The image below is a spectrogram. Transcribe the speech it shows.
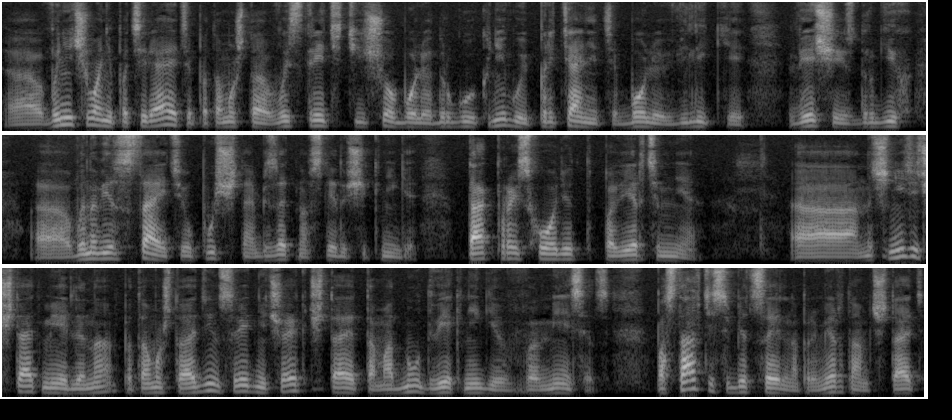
Э, вы ничего не потеряете, потому что вы встретите еще более другую книгу и притянете более великие вещи из других. Э, вы наверстаете упущенное обязательно в следующей книге. Так происходит, поверьте мне. А, начните читать медленно, потому что один средний человек читает там одну-две книги в месяц. Поставьте себе цель, например, там читать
